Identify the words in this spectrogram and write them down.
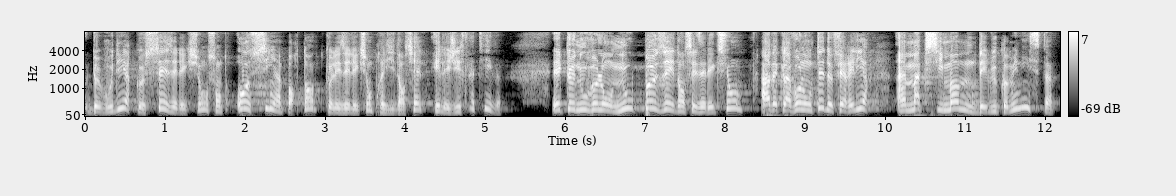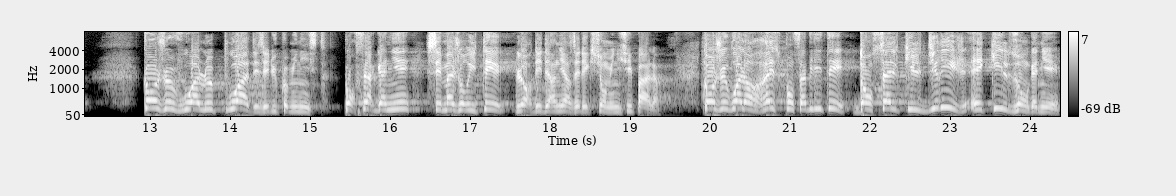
de vous dire que ces élections sont aussi importantes que les élections présidentielles et législatives, et que nous voulons nous peser dans ces élections avec la volonté de faire élire un maximum d'élus communistes. Quand je vois le poids des élus communistes pour faire gagner ces majorités lors des dernières élections municipales, quand je vois leurs responsabilités dans celles qu'ils dirigent et qu'ils ont gagnées.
